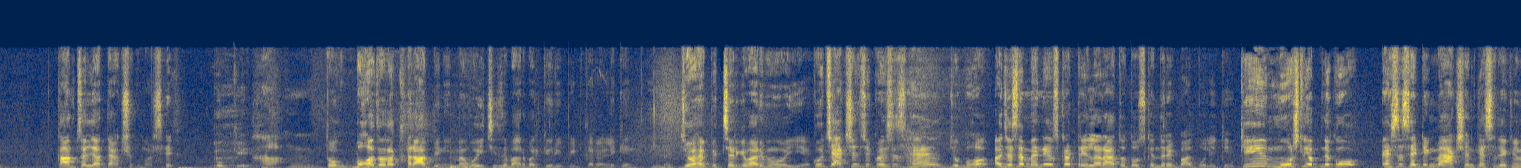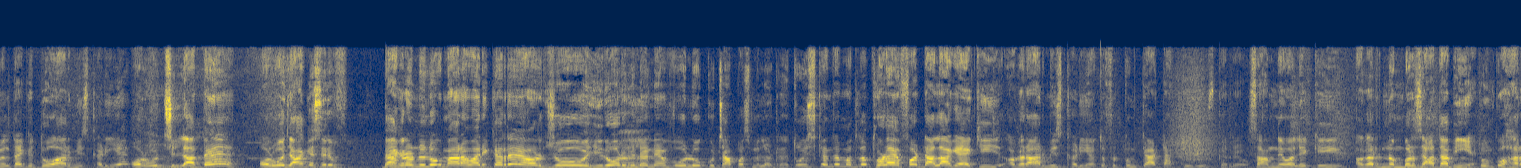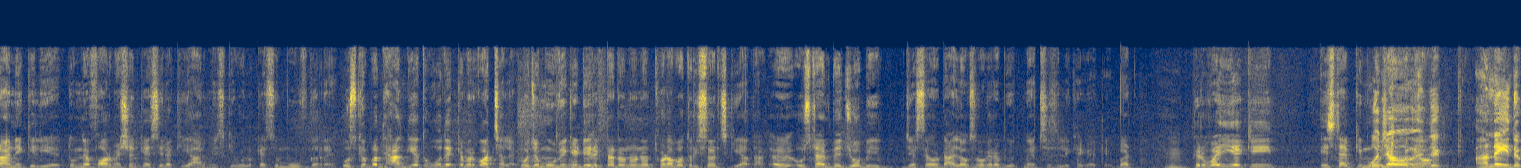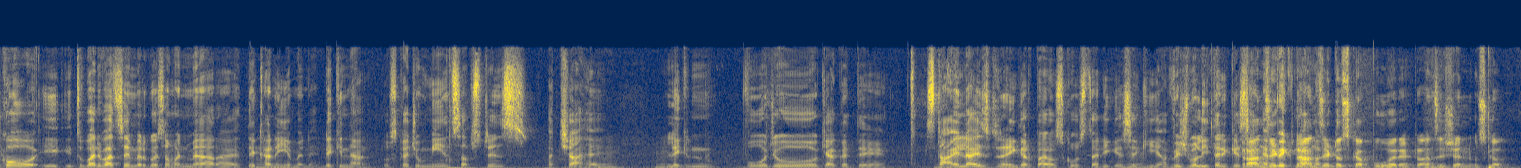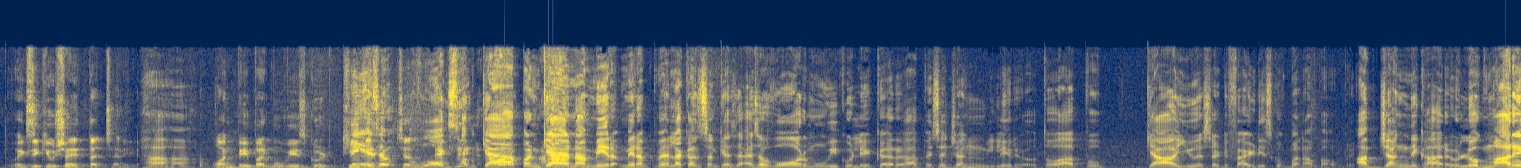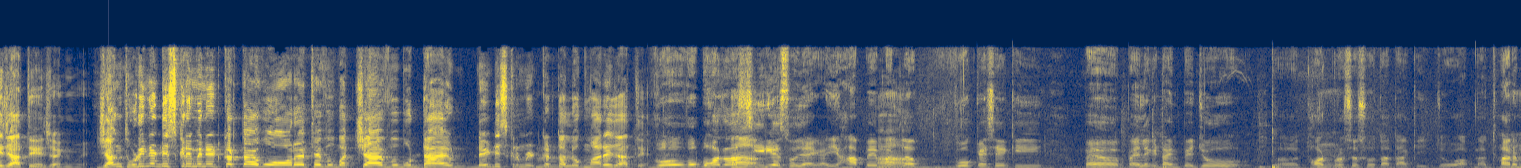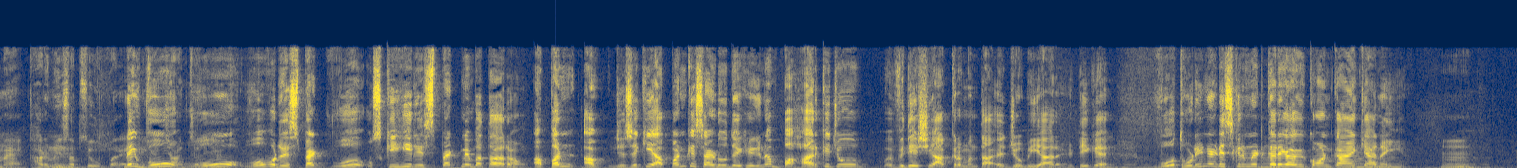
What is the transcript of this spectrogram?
काम चल जाता है अक्षय कुमार से। ओके। okay. हाँ। hmm. तो बहुत ज़्यादा खराब भी नहीं मैं वही चीज़ें बार बार क्यों रिपीट कर रहा हूँ लेकिन जो है पिक्चर के बारे में वही है। कुछ एक्शन सीक्वेंसेस हैं जो बहुत जैसे मैंने उसका ट्रेलर आया था तो उसके अंदर एक बात बोली थी कि मोस्टली अपने को ऐसे सेटिंग में एक्शन कैसे देखने मिलता है कि दो आर्मीज खड़ी है और वो चिल्लाते हैं और वो जाके सिर्फ़ बैकग्राउंड में लोग मारा मारी कर रहे हैं और जो हीरो और विलन है वो लोग कुछ आपस में लड़ रहे हैं। तो इसके अंदर मतलब थोड़ा एफर्ट डाला गया है कि अगर आर्मीज खड़ी हैं तो फिर तुम क्या टैक्टिक यूज़ कर रहे हो? सामने वाले की अगर नंबर ज़्यादा भी हैं तो उनको हराने के लिए तुमने फॉर्मेशन कैसी रखी आर्मीज की वो लोग कैसे मूव कर रहे हैं? उसके ऊपर ध्यान दिया तो वो देख के मेरे को अच्छा लगा। वो जो मूवी के Okay. डायरेक्टर उन्होंने थोड़ा बहुत रिसर्च किया था। उस टाइम पे जो भी जैसे वो डायलॉग्स वगैरह भी उतने अच्छे से लिखे गए थे। बट हम्म। फिर वही है कि इस टाइप की वो मूवी जो देख- हाँ नहीं देखो तुम्हारी बात से मेरे को समझ में आ रहा है हम्म। देखा नहीं है मैंने लेकिन हाँ, उसका जो मेन सब्सटेंस अच्छा है हम्म, हम्म। लेकिन वो जो क्या कहते हैं स्टाइलाइज्ड नहीं कर पाया उसको उस तरीके से कि विजुअली तरीके से ट्रांजिट। ट्रांजिट उसका पुअर है ट्रांजिशन उसका एग्जीक्यूशन इतना अच्छा नहीं है हाँ हाँ on paper movie is good ठीक है चल अब क्या अपन क्या हाँ। है ना मेरा मेरा पहला कंसर्न कैसा है एज अ वॉर मूवी को लेकर आप ऐसे हम्म। जंग ले रहे हो तो आप क्या यूएस सर्टिफाइड इसको बना पाओगे? आप जंग दिखा रहे हो लोग मारे जाते हैं जंग में। जंग थोड़ी ना डिस्क्रिमिनेट करता है वो औरत है वो बच्चा है वो बुढ़ा है नहीं डिस्क्रिमिनेट करता लोग मारे जाते हैं। वो वो बहुत ज़्यादा हाँ। सीरियस हो जाएगा। यहाँ पे हाँ। मतलब वो कैसे कि पहले के टाइम पे जो हम्म। थॉट प्रोसेस होता था कि जो अपना धर्म है धर्म ही सबसे ऊपर है नहीं वो वो वो वो रिस्पेक्ट वो उसकी ही रिस्पेक्ट में बता रहा हूँ। अपन अब जैसे कि अपन के साइड वो देखेंगे ना बाहर के जो विदेशी आक्रमण जो भी आ रहे हैं ठीक है? हम्म, वो थोड़ी ना डिस्क्रिमिनेट करेगा कि कौन कहाँ है क्या नहीं है।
